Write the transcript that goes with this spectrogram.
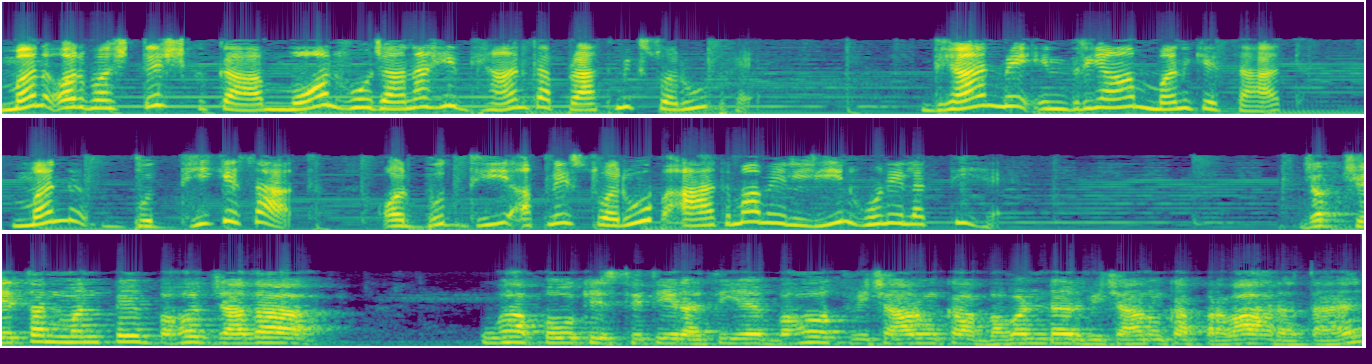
मन और मस्तिष्क का मौन हो जाना ही ध्यान का प्राथमिक स्वरूप है। ध्यान में इंद्रियाँ मन के साथ, मन बुद्धि के साथ और बुद्धि अपने स्वरूप आत्मा में लीन होने लगती है। जब चेतन मन पे बहुत ज़्यादा उहापोह की स्थिति रहती है, बहुत विचारों का बवंडर, विचारों का प्रवाह रहता है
